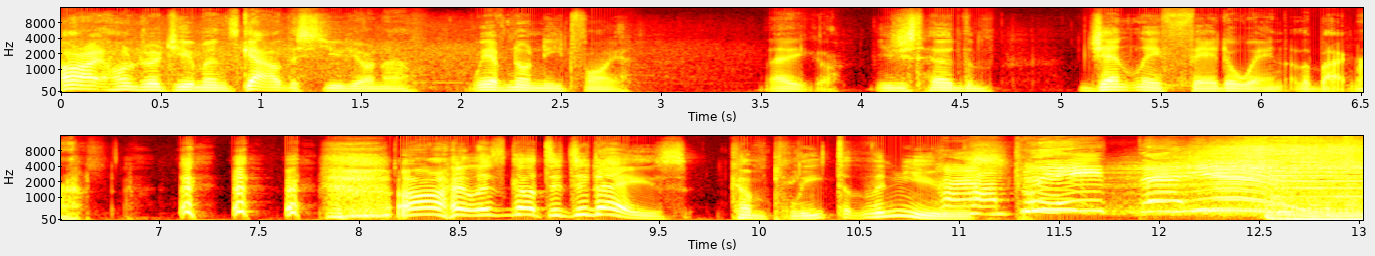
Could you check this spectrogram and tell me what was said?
All right, 100 humans, get out of the studio now. We have no need for you. There you go. You just heard them gently fade away into the background. All right, let's go to today's Complete the News. Complete the news.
